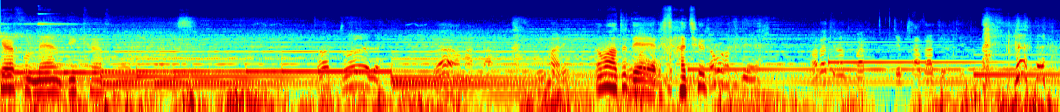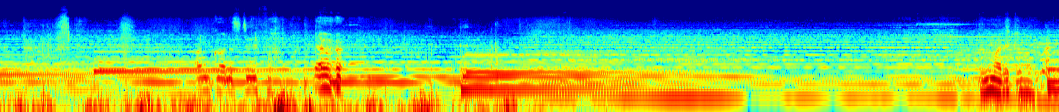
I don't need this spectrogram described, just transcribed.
Careful, man. Be careful. Come out there. Saju. Come out there. I'm gonna stay forever. Numar, numar. Numar,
